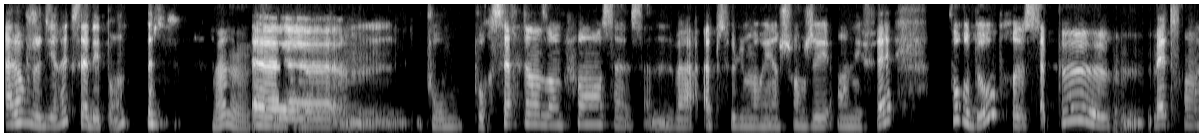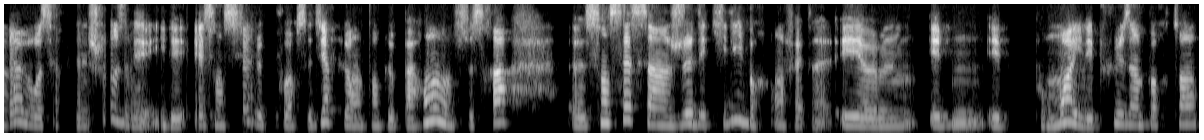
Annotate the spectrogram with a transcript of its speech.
Alors, je dirais que ça dépend. Ah. Euh, pour, pour, certains enfants, ça, ça, ne va absolument rien changer, en effet. Pour d'autres, ça peut mettre en œuvre certaines choses, mais il est essentiel de pouvoir se dire qu'en tant que parent, ce sera euh, sans cesse un jeu d'équilibre, en fait. Euh, pour moi, il est plus important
